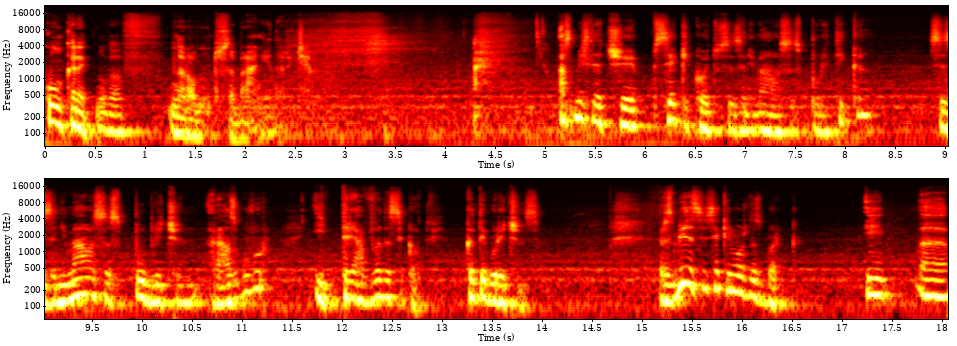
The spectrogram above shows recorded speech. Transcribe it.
конкретно в Народното събрание, да речем? Аз мисля, че всеки, който се занимава с политика, се занимава с публичен разговор и трябва да се готви. Категоричен съм. Разбира се, всеки може да сбърка. И а,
